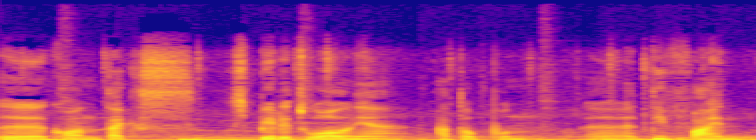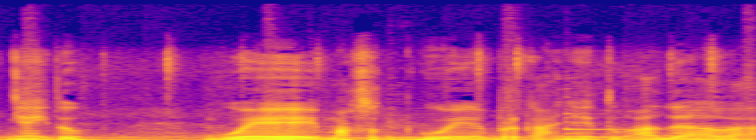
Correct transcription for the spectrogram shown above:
uh, konteks spiritualnya ataupun uh, divine-nya itu. Gue maksud gue berkahnya itu adalah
